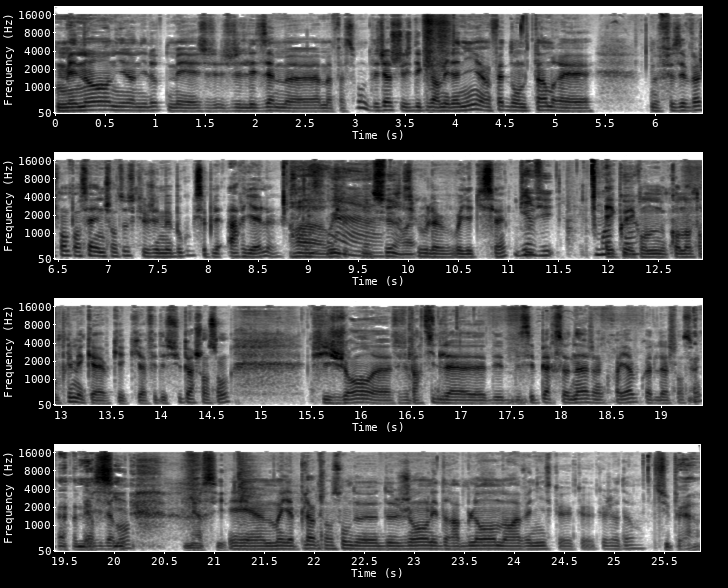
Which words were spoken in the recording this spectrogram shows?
Mais non, ni l'un ni l'autre, mais je, je les aime euh, à ma façon. Déjà, j'ai découvert Mélanie, en fait, dont le timbre est- me faisait vachement penser à une chanteuse que j'aimais beaucoup qui s'appelait Ariel. Ah oui, Ah. bien sûr. ouais. Si vous la voyez qui c'est. Bien vu. Moi, Et qu'on qu'on n'entend plus, mais qui a, qui a- qui a fait des super chansons. Puis Jean, euh, ça fait partie de, la, de, de ces personnages incroyables quoi, de la chanson, Merci. évidemment. Merci. Et euh, moi, il y a plein de chansons de, de Jean, Les Draps Blancs, Mort à Venise, que, que, que j'adore. Super,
